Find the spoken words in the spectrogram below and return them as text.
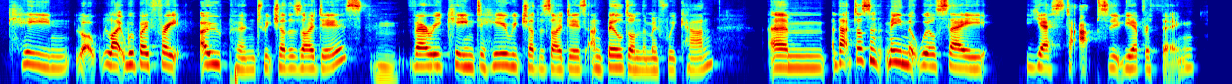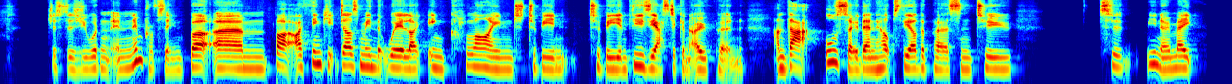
keen like we're both very open to each other's ideas very keen to hear each other's ideas and build on them if we can. Um and that doesn't mean that we'll say yes to absolutely everything just as you wouldn't in an improv scene but um but i think it does mean that we're like inclined to be to be enthusiastic and open and that also then helps the other person to to you know make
